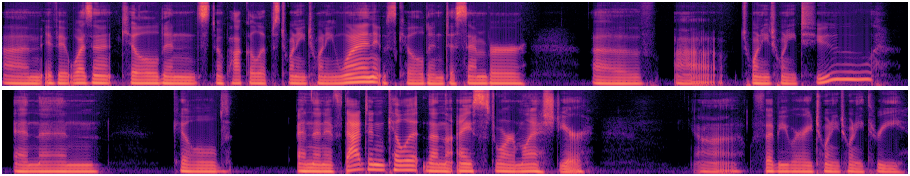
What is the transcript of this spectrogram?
Um, if it wasn't killed in Snowpocalypse 2021, it was killed in December of uh, 2022, and then killed. And then if that didn't kill it, then the ice storm last year, uh, February 2023,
